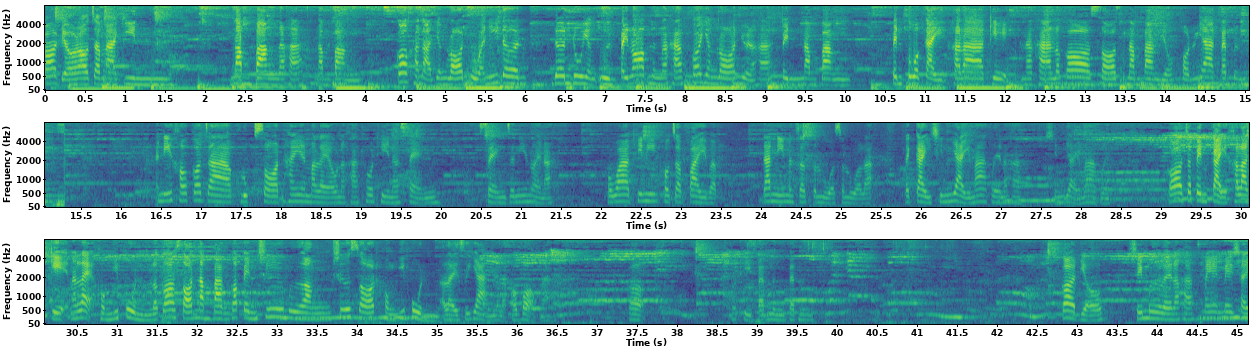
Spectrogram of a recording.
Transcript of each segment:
ก็เดี๋ยวเราจะมากินนำบังนะคะนำบัง ก็ขนาดยังร้อนอยู่อันนี้เดินเดินดูอย่างอื่นไปรอบนึงนะคะ ก็ยังร้อนอยู่นะคะ เป็นนำบังเป็นตัวไก่คาราเกะนะคะ แล้วก็ซอสนำบังเดี๋ยวขออนุญาตแป๊บนึง อันนี้เขาก็จะคลุกซอสให้มาแล้วนะคะ โทษทีนะแสงแสงจะนี่หน่อยนะ เพราะว่าที่นี่เขาจะไฟแบบ ด้านนี้มันจะสลัวสลัวละแต่ไก่ชิ้นใหญ่มากเลยนะคะ ชิ้นใหญ่มากเลย ก็จะเป็นไก่คาราเกะนั่นแหละของญี่ปุ่น แล้วก็ซอสนำบังก็เป็นชื่อเมืองชื่อซอสของญี่ปุ่นอะไรสักอย่างนี่แหละเขาบอกนะ ก็โทษทีแป๊บหนึ่งแป๊บหนึ่งก็เดี๋ยวใช้มือเลยนะคะ ไม่ไม่ใช้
